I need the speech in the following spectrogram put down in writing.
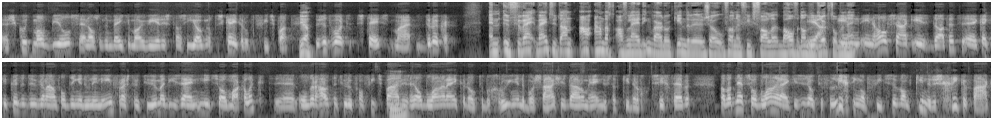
Uh, scootmobiels. En als het een beetje mooi weer is, dan zie je ook nog de skater op het fietspad. Ja. Dus het wordt steeds maar drukker. En u verwijt u het aan aandachtafleiding, waardoor kinderen zo van hun fiets vallen, behalve dan de ja, drukte om hen heen? in hoofdzaak is dat het. Uh, kijk, je kunt natuurlijk een aantal dingen doen in de infrastructuur, maar die zijn niet zo makkelijk. Het uh, onderhoud natuurlijk van fietspaden mm. is heel belangrijk en ook de begroeiing en de bossages daaromheen, dus dat kinderen goed zicht hebben. Maar wat net zo belangrijk is, is ook de verlichting op fietsen. Want kinderen schrikken vaak,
